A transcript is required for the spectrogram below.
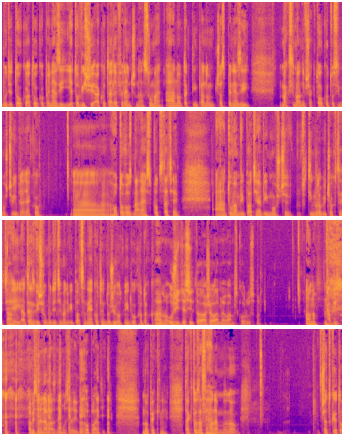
bude toľko a toľko peňazí. Je to vyššie ako tá referenčná suma? Áno, tak tým pádom čas peňazí, maximálne však toľko, to si môžete vybrať ako e, hotovosť naraz v podstate. A tu vám vyplatia a vy môžete s tým robiť, čo chcete. Áno. Hej? A ten zvyšok budete mať vyplacený ako ten doživotný dôchodok. Áno, užite si to a želáme vám skorú smrť. Áno. Aby, aby sme na vás nemuseli dlho platiť. No pekne. Tak to zase hádam, no, všetko je to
